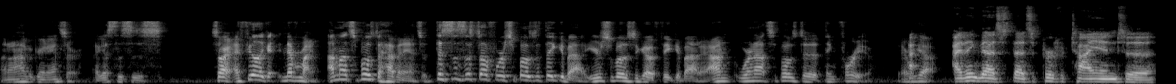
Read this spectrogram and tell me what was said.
I don't have a great answer. I guess this is. Sorry, I feel like never mind. I'm not supposed to have an answer. This is the stuff we're supposed to think about. You're supposed to go think about it. I'm, we're not supposed to think for you. There we go. I, I think that's that's a perfect tie-in to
